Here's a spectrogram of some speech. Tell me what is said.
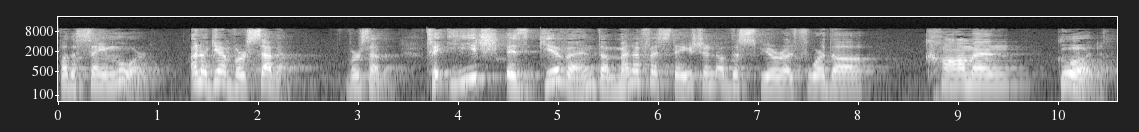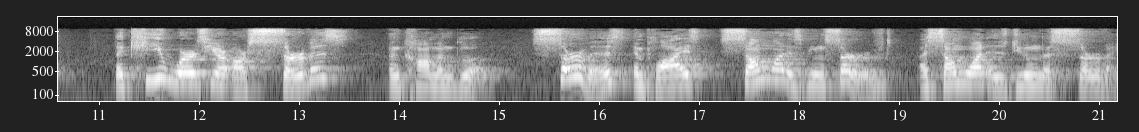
but the same Lord. And again, verse 7. Verse 7. To each is given the manifestation of the Spirit for the common good. The key words here are service and common good. Service implies someone is being served and someone is doing the serving.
